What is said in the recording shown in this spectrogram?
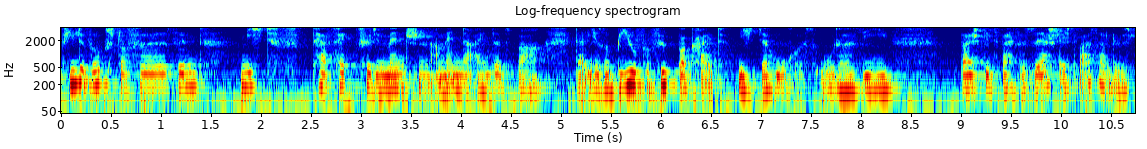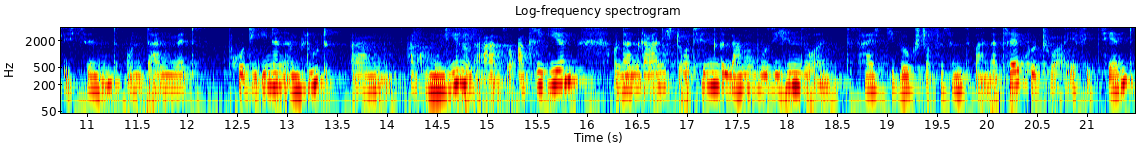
Viele Wirkstoffe sind nicht perfekt für den Menschen am Ende einsetzbar, da ihre Bioverfügbarkeit nicht sehr hoch ist oder sie beispielsweise sehr schlecht wasserlöslich sind und dann mit Proteinen im Blut ähm, akkumulieren oder also aggregieren und dann gar nicht dorthin gelangen, wo sie hin sollen. Das heißt, die Wirkstoffe sind zwar in der Zellkultur effizient,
